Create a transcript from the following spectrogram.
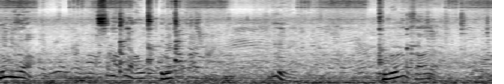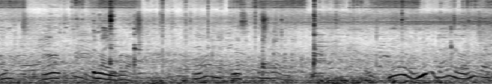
လူကြီးကစမပြောင်းဘူးဘလို့စားရဘလို့တနိုင်ဘလားဟမ်နတ်စတုံးကြ ဟင်းဒီတိုင်းတော့ဒီတိုင်း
